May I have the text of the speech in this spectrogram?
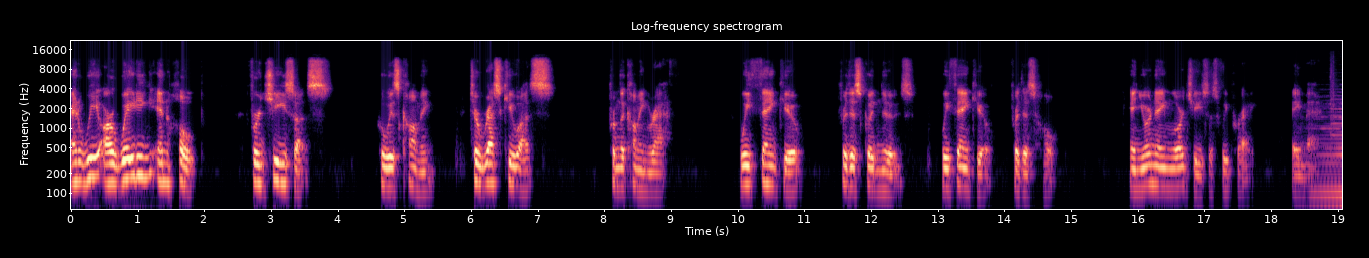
and we are waiting in hope for Jesus who is coming to rescue us from the coming wrath. We thank you for this good news. We thank you for this hope. In your name, Lord Jesus, we pray. Amen.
